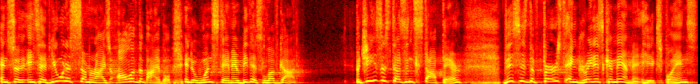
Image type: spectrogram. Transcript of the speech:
And so he said, if you want to summarize all of the Bible into one statement, it would be this love God. But Jesus doesn't stop there. This is the first and greatest commandment, he explains.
